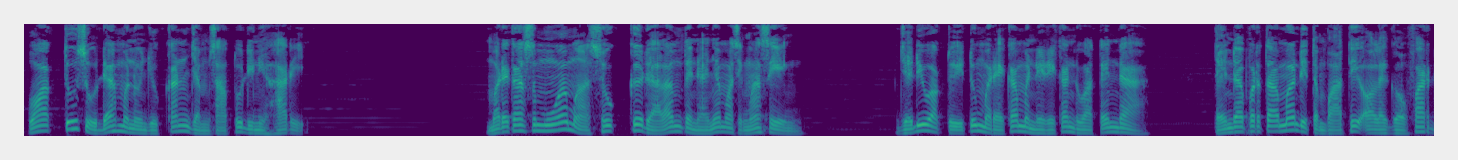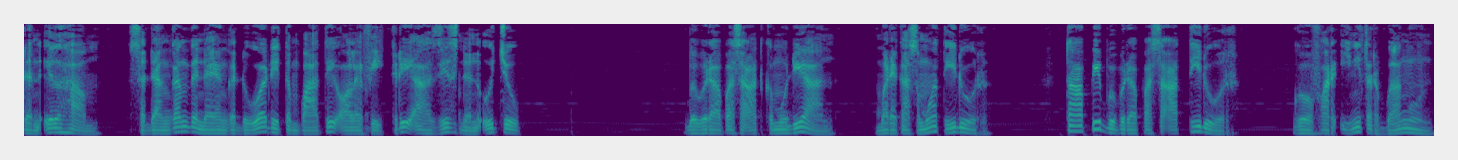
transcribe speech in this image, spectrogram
waktu sudah menunjukkan jam satu dini hari. Mereka semua masuk ke dalam tendanya masing-masing. Jadi waktu itu mereka mendirikan dua tenda. Tenda pertama ditempati oleh Gofar dan Ilham, sedangkan tenda yang kedua ditempati oleh Fikri, Aziz, dan Ucup. Beberapa saat kemudian, mereka semua tidur. Tapi beberapa saat tidur, Gofar ini terbangun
